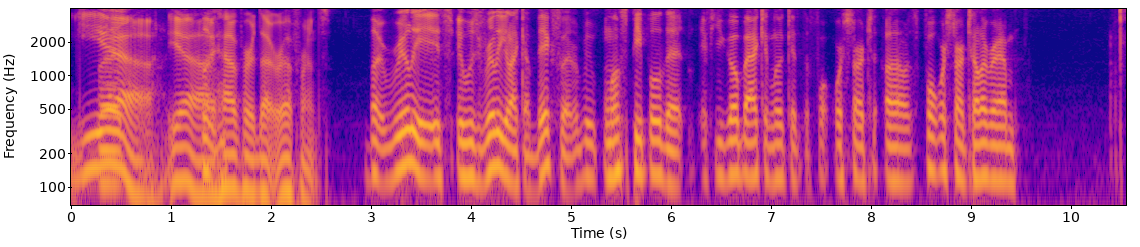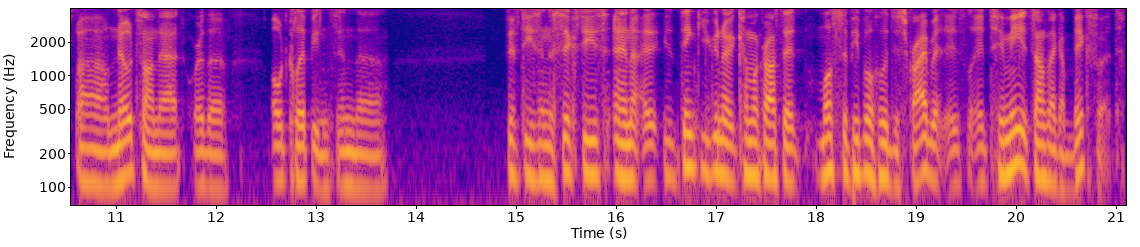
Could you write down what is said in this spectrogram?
Yeah, yeah, I have heard that reference. but really it's it was really like a bigfoot I mean, most people that if you go back and look at the fort worth star uh, fort worth star telegram uh, notes on that or the old clippings in the 50s and the 60s and i think you're gonna come across that most of the people who describe it is it, to me it sounds like a bigfoot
